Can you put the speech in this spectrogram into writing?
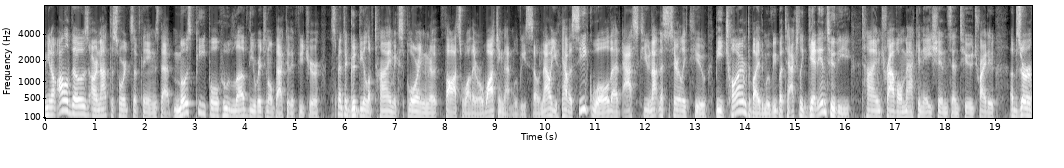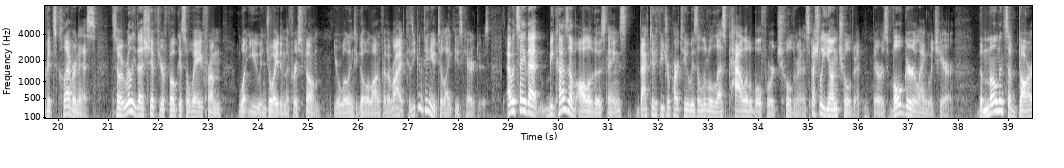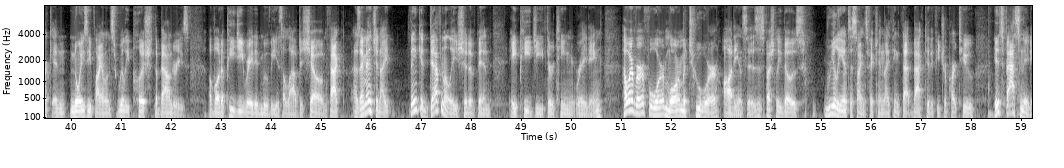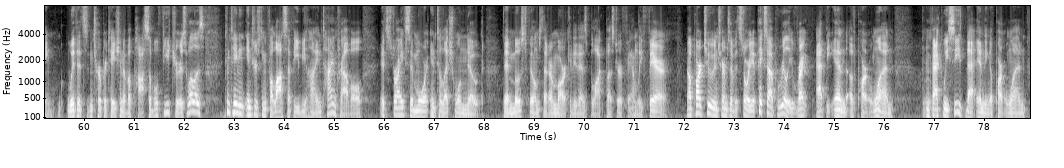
and you know, all of those are not the sorts of things that most people who love the original Back to the Future spent a good deal of time exploring their thoughts while they were watching that movie. So now you have a sequel that asks you not necessarily to be charmed by the movie, but to actually get into the time travel machinations and to try to observe its cleverness. So it really does shift your focus away from what you enjoyed in the first film you're willing to go along for the ride because you continue to like these characters. I would say that because of all of those things, Back to the Future Part 2 is a little less palatable for children, especially young children. There is vulgar language here. The moments of dark and noisy violence really push the boundaries of what a PG rated movie is allowed to show. In fact, as I mentioned, I think it definitely should have been a PG 13 rating. However, for more mature audiences, especially those really into science fiction, I think that Back to the Future Part 2 is fascinating with its interpretation of a possible future, as well as containing interesting philosophy behind time travel. It strikes a more intellectual note than most films that are marketed as blockbuster family fare. Now, Part 2, in terms of its story, it picks up really right at the end of Part 1. In fact, we see that ending of Part 1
